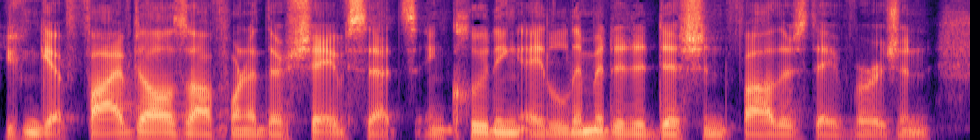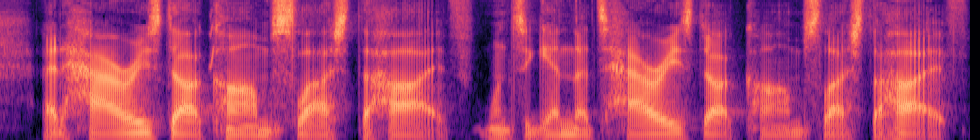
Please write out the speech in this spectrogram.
you can get $5 off one of their shave sets, including a limited edition Father's Day version at harrys.com slash the hive. Once again, that's harrys.com slash the hive.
